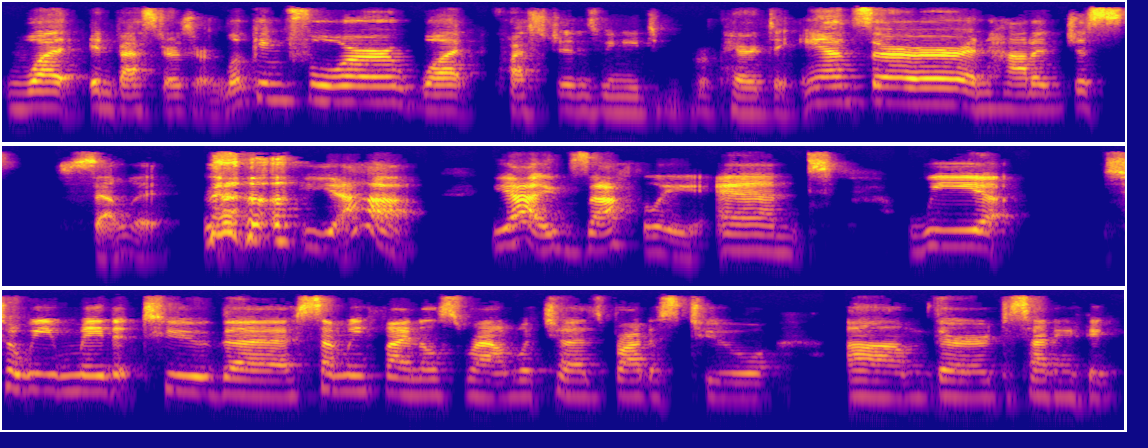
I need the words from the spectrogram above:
what investors are looking for, what questions we need to be prepared to answer, and how to just sell it. yeah yeah exactly and we so we made it to the semifinals round which has brought us to um they're deciding i think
